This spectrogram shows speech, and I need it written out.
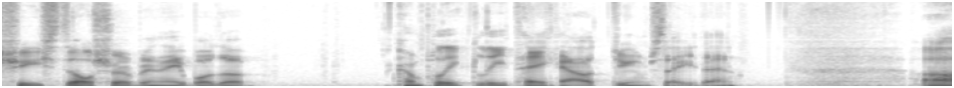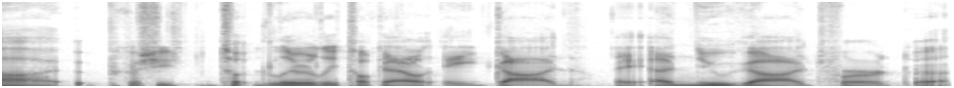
she still should have been able to completely take out Doomsday then. Uh, because she t- literally took out a god, a, a new god, for uh,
